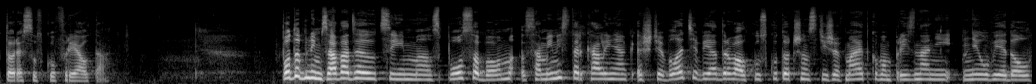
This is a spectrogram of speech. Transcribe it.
ktoré sú v kufri auta. Podobným zavadzajúcim spôsobom sa minister Kaliňák ešte v lete vyjadroval ku skutočnosti, že v majetkovom priznaní neuviedol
